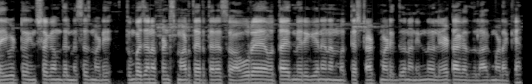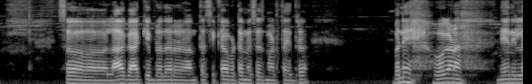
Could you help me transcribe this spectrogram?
ದಯವಿಟ್ಟು ಇನ್ಸ್ಟಾಗ್ರಾಮ್ದಲ್ಲಿ ಮೆಸೇಜ್ ಮಾಡಿ. ತುಂಬ ಜನ ಫ್ರೆಂಡ್ಸ್ ಮಾಡ್ತಾ ಇರ್ತಾರೆ ಸೊ ಅವರೇ ಒತ್ತಾಯದ ಮೇರೆಗೆ ನಾನು ಮತ್ತೆ ಸ್ಟಾರ್ಟ್ ಮಾಡಿದ್ದು. ನಾನು ಇನ್ನೂ ಲೇಟ್ ಆಗೋದು ಲಾಗ್ ಮಾಡೋಕ್ಕೆ. ಸೊ ಲಾಗ್ ಹಾಕಿ ಬ್ರದರ್ ಅಂತ ಸಿಕ್ಕಾಪಟ್ಟೆ ಮೆಸೇಜ್ ಮಾಡ್ತಾಯಿದ್ರು ಬನ್ನಿ, ಹೋಗೋಣ. ಇನ್ನೇನಿಲ್ಲ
